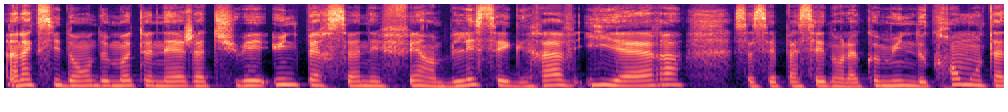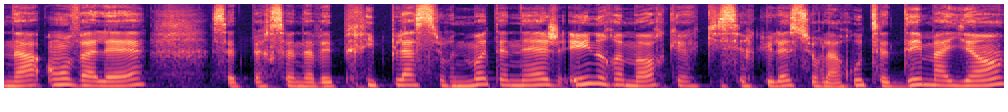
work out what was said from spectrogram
Un accident de motoneige a tué une personne et fait un blessé grave hier. Ça s'est passé dans la commune de Grand-Montana, en Valais. Cette personne avait pris place sur une motoneige et une remorque qui circulait sur la route des Mayens.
